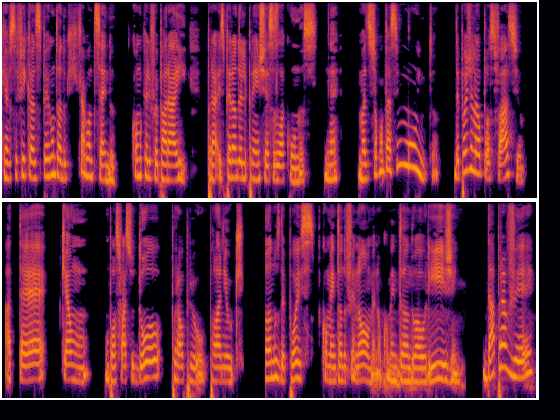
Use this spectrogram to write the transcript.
Que aí você fica se perguntando o que, que tá acontecendo, como que ele foi parar aí, pra, esperando ele preencher essas lacunas, né? Mas isso acontece muito. Depois de ler o pós-fácil, até que é um, um pós-fácil do próprio Palahniuk, anos depois, comentando o fenômeno, comentando a origem, dá para ver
